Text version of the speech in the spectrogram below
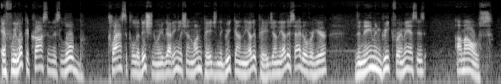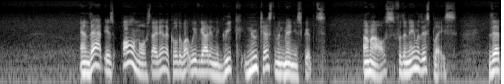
if we look across in this Loeb classical edition, where you've got English on one page and the Greek on the other page, on the other side over here, the name in Greek for Emmaus is Amaus. And that is almost identical to what we've got in the Greek New Testament manuscripts, Amaus, for the name of this place, that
